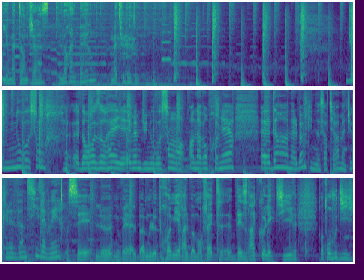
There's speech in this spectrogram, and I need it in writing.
les matins de jazz. Laure Alberne, Mathieu Baudou. Du nouveau son euh, dans vos oreilles et même du nouveau son en- avant-première d'un album qui ne sortira, Mathieu, que le 26 avril. C'est le nouvel album, le premier album en fait d'Ezra Collective. Quand on vous dit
